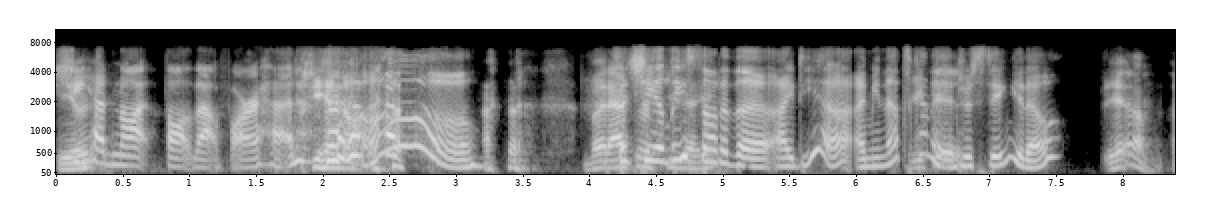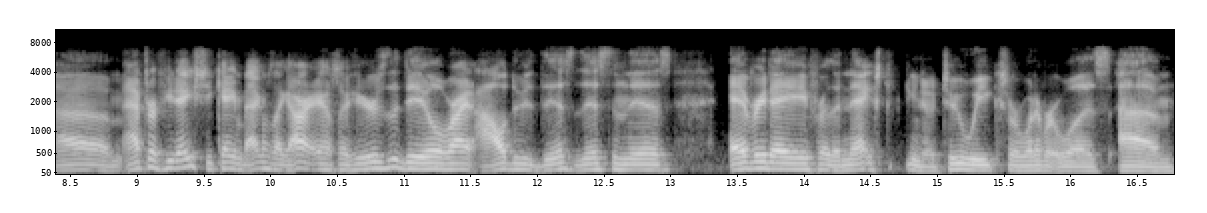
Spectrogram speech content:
she know, had not thought that far ahead. She had not. oh. but, but she at least days, thought of the idea. I mean, that's kind of interesting, you know yeah. Um, after a few days, she came back and was like, all right, so here's the deal, right? I'll do this, this, and this every day for the next, you know, two weeks or whatever it was. Um,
